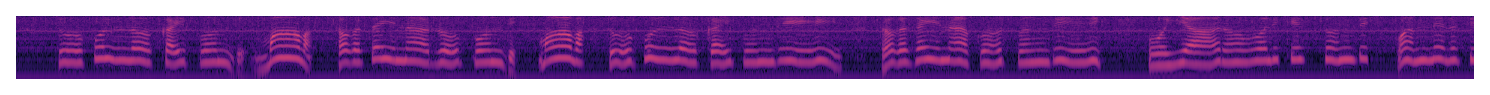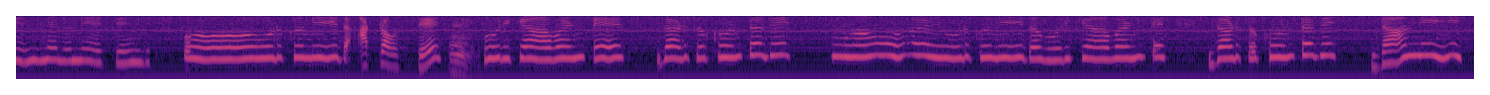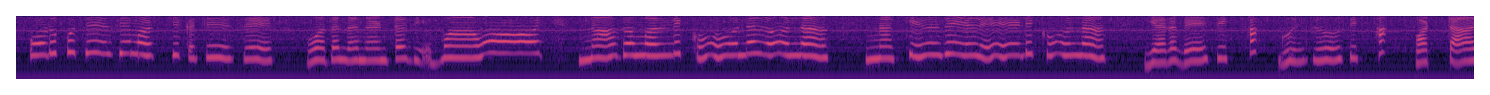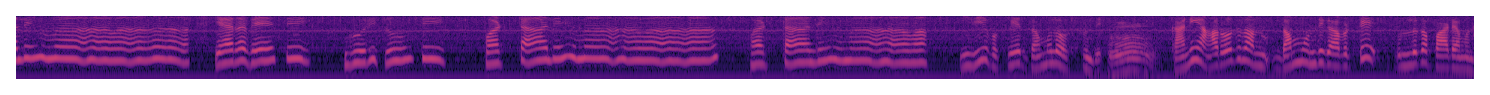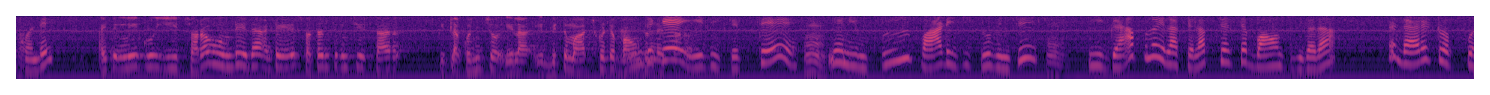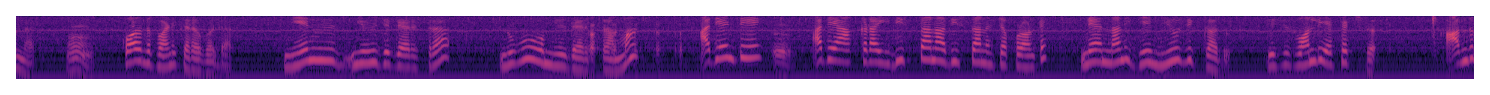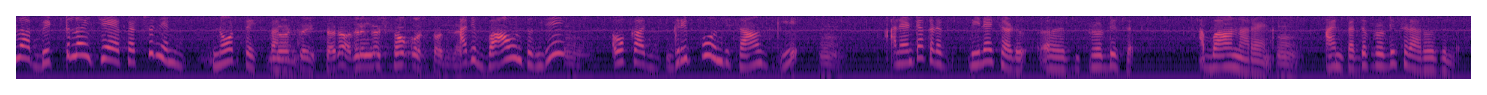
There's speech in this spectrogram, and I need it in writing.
చూపుల్లో కైపుంది. మావ సొగసైన రూపుంది. మావ చూపుల్లో కైపుంది. సొగసైన కూర్పుంది. ఒయ్యారం ఒలికిస్తుంది. వన్నెలు చిన్నెలు నేర్చింది. ఉడుకు మీద అట్లా వస్తే. ఉరికావంటే దడుచుకుంటది మావోయ్ ఉడుకు మీద ఉరికావంటే దడుచుకుంటది దాన్ని పొడుపు చేసి మచ్చిక చేసే వదలనంటది. మావోయ్ నాగమల్లి కోనలోన నక్కింది లేడి కోన ఎరవేసి గురి చూసి పట్టాలి మావా ఎరవేసి గురి చూసి పట్టాలి మావా పట్టాలి మావా ఇది ఒకే దమ్ములో వస్తుంది. కానీ ఆ రోజులో దమ్ము ఉంది కాబట్టి ఫుల్గా పాడామనుకోండి అయితే మీకు ఈ చొరవ ఉండేదా అంటే స్వతంత్రించి సార్ ఇట్లా కొంచెం ఇలా ఈ బిట్టు మార్చుకుంటే బాగుంటుంది ఇది చెప్తే. నేను ఫుల్ పాడించి చూపించి. ఈ గ్యాప్లో ఇలా ఫిలప్ చేస్తే బాగుంటుంది కదా డైరెక్టర్ ఒప్పుకున్నారు. ఉమ్. కోదండపాండి తిరగబడ్డారు నేను మ్యూజిక్ డైరెక్టరా? నువ్వు మ్యూజిక్ డైరెక్టర్ అమ్మా? అదేంటి. అది అక్కడ ఇది ఇస్తాను అది ఇస్తానని చెప్పడం అంటే నేను నన్ను ఇది మ్యూజిక్ కాదు. దిస్ ఇస్ ఓన్లీ ఎఫెక్ట్స్ అందులో ఆ బిట్లో ఇచ్చే ఎఫెక్ట్స్ నేను నోట్తో ఇస్తాను. షోక్ వస్తుంది అది బాగుంటుంది. ఒక గ్రిప్ ఉంది సాంగ్కి. అని అంటే అక్కడ వినేశాడు ప్రొడ్యూసర్ ఉమ్. ఆయన పెద్ద ప్రొడ్యూసర్ ఆ రోజుల్లో.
